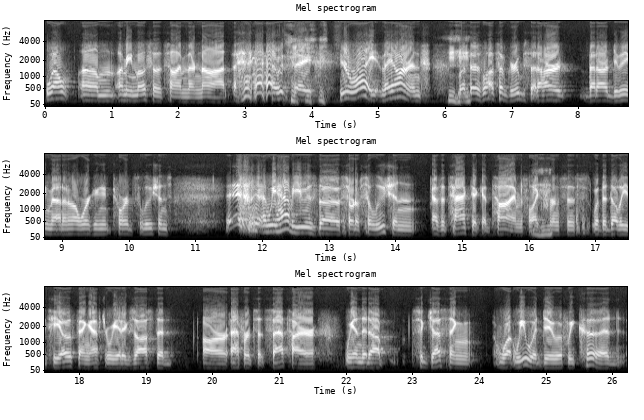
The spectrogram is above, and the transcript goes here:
Well, um, I mean, most of the time they're not. I would say you're right; they aren't. Mm-hmm. But there's lots of groups that are that are doing that and are working towards solutions. and we have used the sort of solution as a tactic at times. Like, mm-hmm. for instance, with the WTO thing, after we had exhausted our efforts at satire, we ended up suggesting what we would do if we could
